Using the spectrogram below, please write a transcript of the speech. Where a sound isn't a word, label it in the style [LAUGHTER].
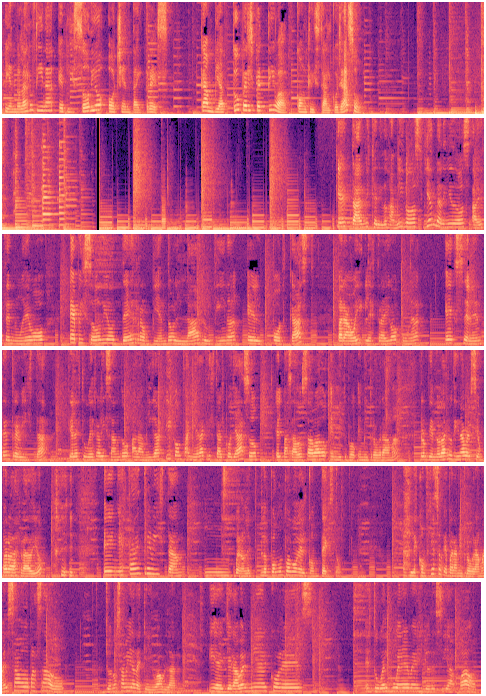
Rompiendo la Rutina, episodio 83. Cambia tu perspectiva con Cristal Collazo. ¿Qué tal mis queridos amigos? Bienvenidos a este nuevo episodio de Rompiendo la Rutina, el podcast. Para hoy les traigo una excelente entrevista que le estuve realizando a la amiga y compañera Cristal Collazo el pasado sábado en mi, programa Rompiendo la Rutina versión para la radio. [LAUGHS] en esta entrevista, mm, bueno, los pongo un poco en el contexto. Ah, les confieso que para mi programa del sábado pasado yo no sabía de qué iba a hablar. Y eh, llegaba el miércoles, estuve el jueves y yo decía, wow,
